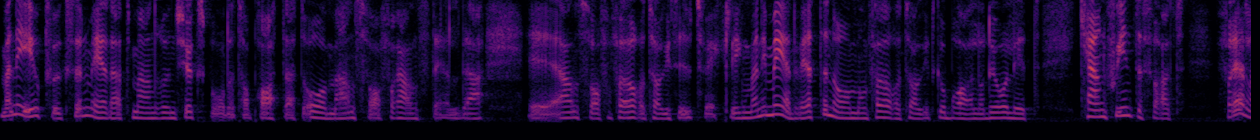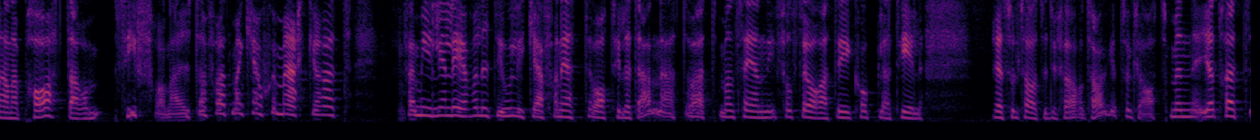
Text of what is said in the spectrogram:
man är uppvuxen med att man runt köksbordet har pratat om ansvar för anställda, eh, ansvar för företagets utveckling. Man är medveten om om företaget går bra eller dåligt. Kanske inte för att föräldrarna pratar om siffrorna utan för att man kanske märker att familjen lever lite olika från ett år till ett annat och att man sen förstår att det är kopplat till resultatet i företaget såklart. Men jag tror att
